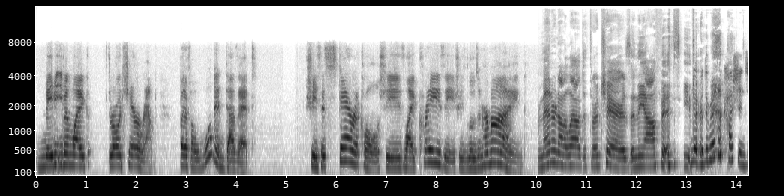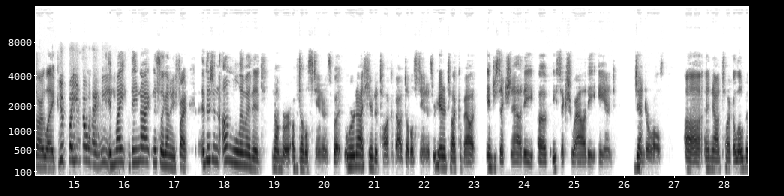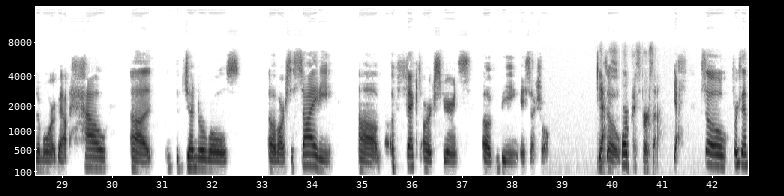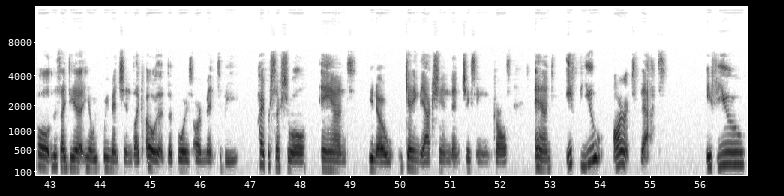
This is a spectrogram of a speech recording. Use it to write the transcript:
maybe even like throw a chair around. But if a woman does it, she's hysterical, she's like crazy, she's losing her mind. Men are not allowed to throw chairs in the office either. No, but the repercussions are like You, but you know what I mean. it might they're not necessarily going to be fired. There's an unlimited number of double standards, but we're not here to talk about double standards. We're here to talk about intersectionality of asexuality and gender roles, uh, and now talk a little bit more about how uh, the gender roles of our society um, affect our experience of being asexual. Yes, so- or vice versa. Yes. So, for example, this idea, you know, we, we mentioned like, oh, that, that boys are meant to be hypersexual and, you know, getting the action and chasing girls. And if you aren't that, if you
